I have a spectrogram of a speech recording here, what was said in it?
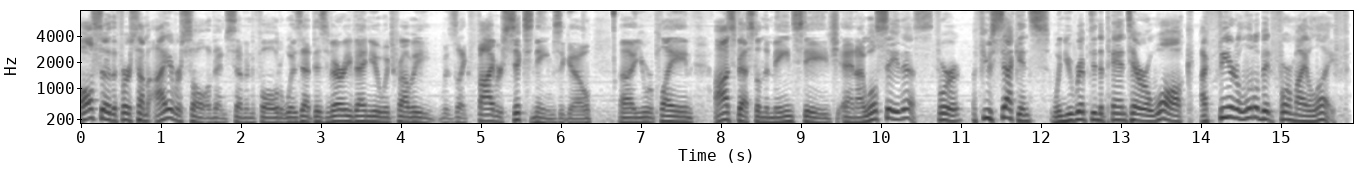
Also, the first time I ever saw Avenged Sevenfold was at this very venue, which probably was like five or six names ago. Uh, you were playing Ozzfest on the main stage, and I will say this: for a few seconds, when you ripped into Pantera Walk, I feared a little bit for my life.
